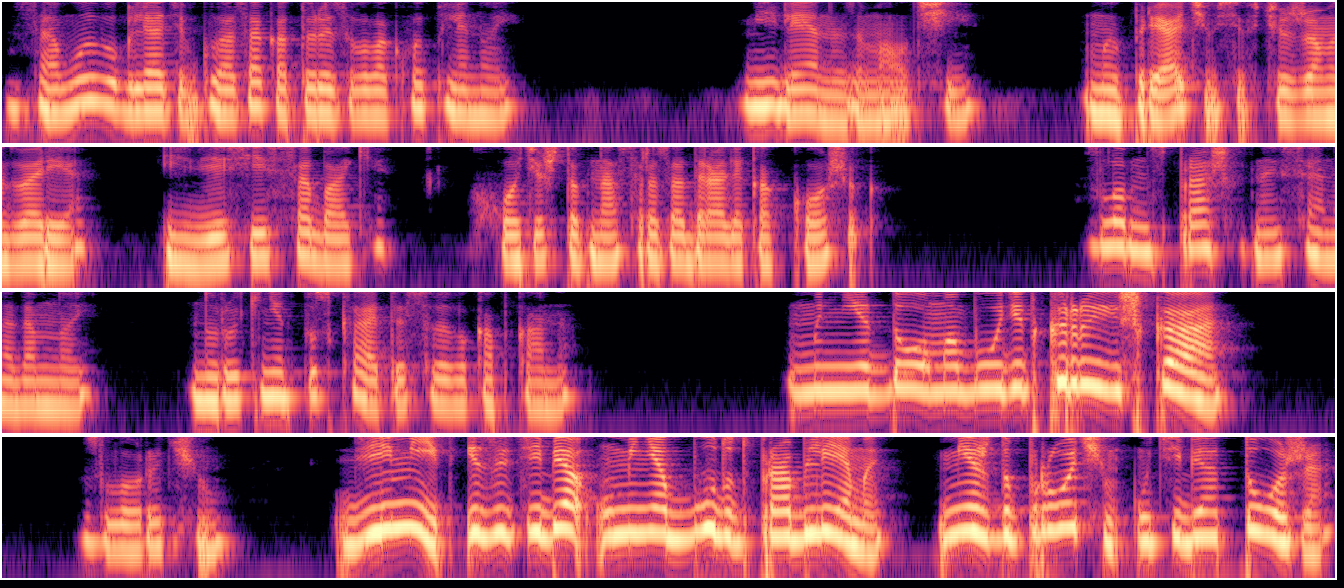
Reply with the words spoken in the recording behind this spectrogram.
Зову его, глядя в глаза, которые заволокло пеленой. «Милена, замолчи. Мы прячемся в чужом дворе, и здесь есть собаки. Хочешь, чтобы нас разодрали, как кошек?» Злобно спрашивает, нависая надо мной, но руки не отпускает из своего капкана. «Мне дома будет крышка!» Зло рычу. «Демид, из-за тебя у меня будут проблемы. Между прочим, у тебя тоже».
